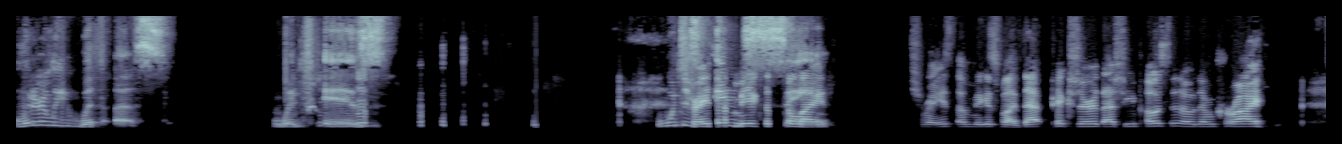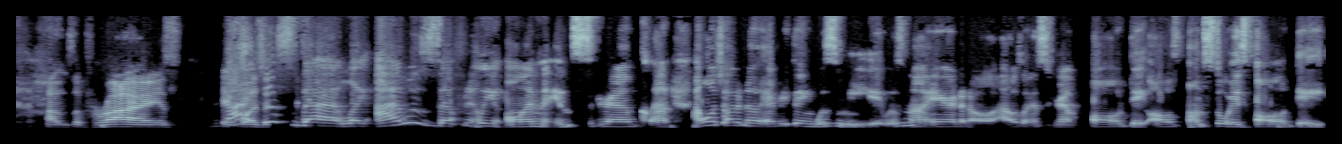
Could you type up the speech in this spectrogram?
literally with us, which is which is Trace insane. Tres Amigas for life. That picture that she posted of them crying, I'm surprised it Not wasn't. just that, like I was definitely on Instagram clown. I want y'all to know everything was me. It was not Aaron at all. I was on Instagram all day, all on stories all day,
